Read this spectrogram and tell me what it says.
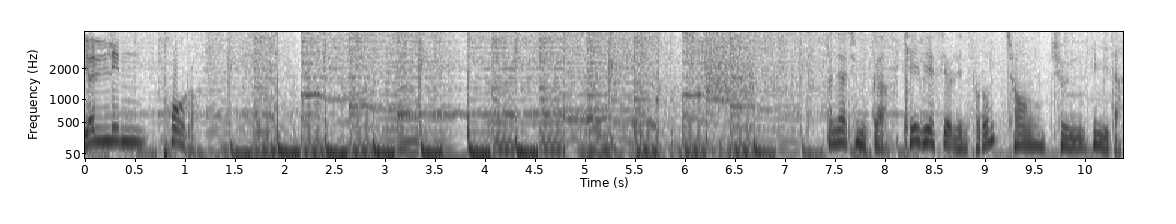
열린 토론 안녕하십니까. KBS 열린 토론 정준희입니다.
